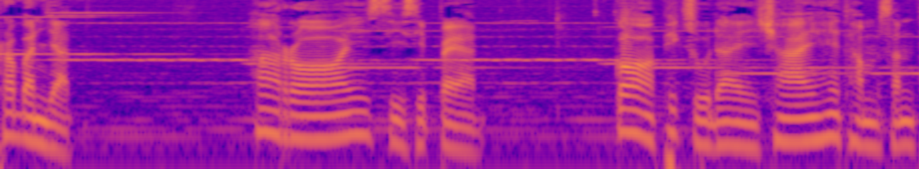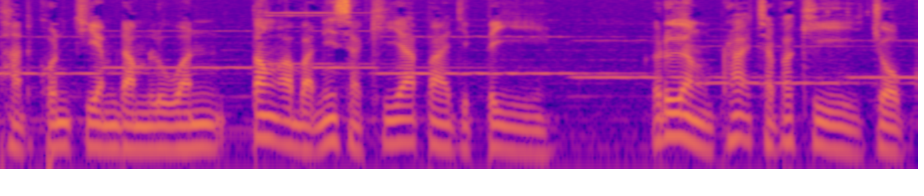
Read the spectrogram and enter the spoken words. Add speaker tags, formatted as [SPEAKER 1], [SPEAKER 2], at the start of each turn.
[SPEAKER 1] พระบัญญัติ 548 ก็ภิกษุใดใช้ให้ทำสันถัดขนเจียมดำล้วน ต้องอบัตินิสักคียปาจิตตี เรื่องพระชพคีจบ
